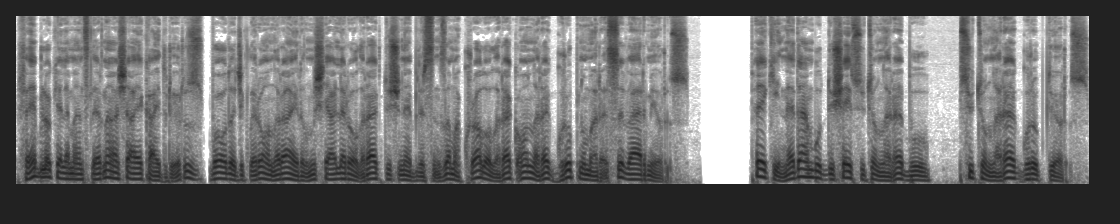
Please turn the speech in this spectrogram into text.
F blok elementlerini aşağıya kaydırıyoruz. Bu odacıkları onlara ayrılmış yerler olarak düşünebilirsiniz ama kural olarak onlara grup numarası vermiyoruz. Peki neden bu düşey sütunlara, bu sütunlara grup diyoruz?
